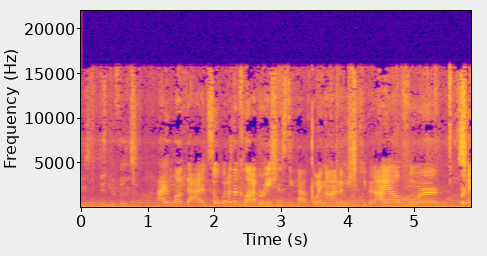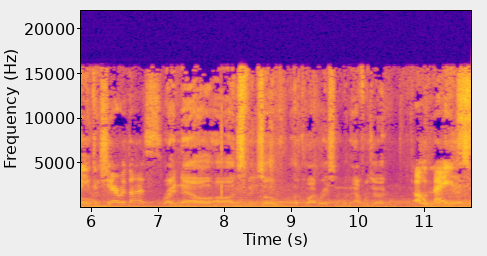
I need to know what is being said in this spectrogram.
everything's in your face. I love that. And so, what other collaborations do you have going on that we should keep an eye out for or that you can share with us? Right now, uh, just finished up a collaboration with Afrojack. Oh, nice. Yeah, so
